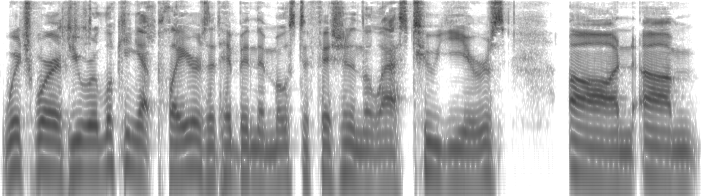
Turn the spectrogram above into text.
which were if you were looking at players that had been the most efficient in the last two years on um,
